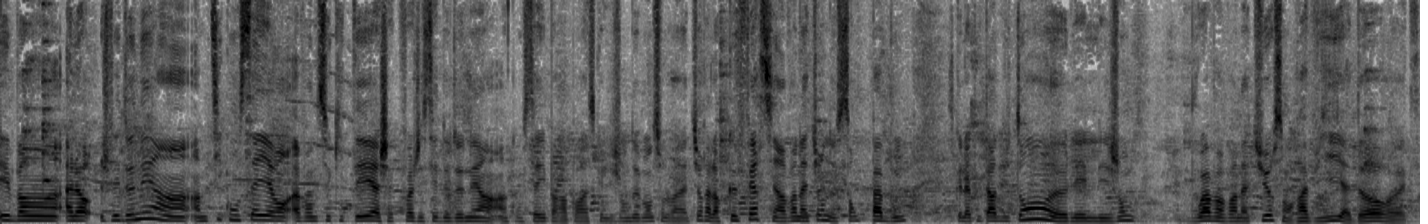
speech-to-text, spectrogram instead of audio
Eh ben, alors, je vais donner un, un petit conseil avant, avant de se quitter. À chaque fois, j'essaie de donner un, un conseil par rapport à ce que les gens demandent sur le vin nature. Alors, que faire si un vin nature ne sent pas bon? Parce que la plupart du temps, euh, les, les gens boivent un vin nature, sont ravis, adorent, euh, etc.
